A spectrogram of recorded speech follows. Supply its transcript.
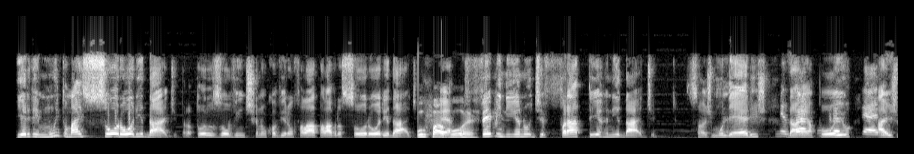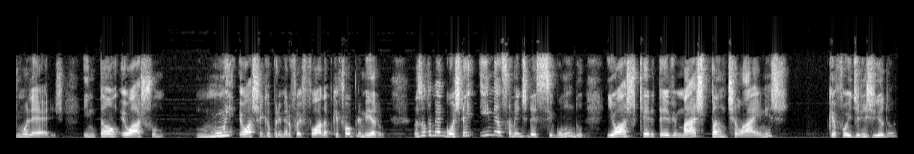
e ele tem muito mais sororidade. Para todos os ouvintes que nunca ouviram falar a palavra sororidade. Por favor. É o feminino de fraternidade. São as mulheres darem apoio mulheres. às mulheres. Então, eu acho muito. Eu achei que o primeiro foi foda, porque foi o primeiro. Mas eu também gostei imensamente desse segundo. E eu acho que ele teve mais punchlines, porque foi dirigido.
